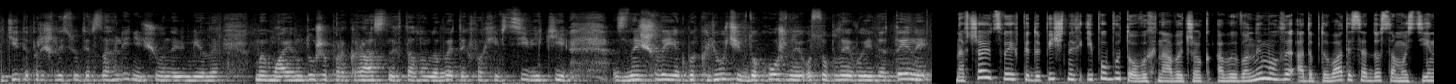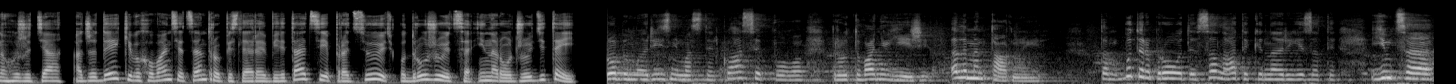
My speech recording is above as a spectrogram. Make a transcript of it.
Діти прийшли сюди взагалі нічого не вміли. Ми маємо дуже прекрасних талановитих фахівців, які знайшли якби ключик до кожної особливої дитини. Навчають своїх підопічних і побутових навичок, аби вони могли адаптуватися до самостійного життя. Адже деякі вихованці центру після реабілітації працюють, одружуються і народжують дітей. Робимо різні майстер-класи по приготуванню їжі, елементарної. Там бутерброди, салатики нарізати. Їм це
